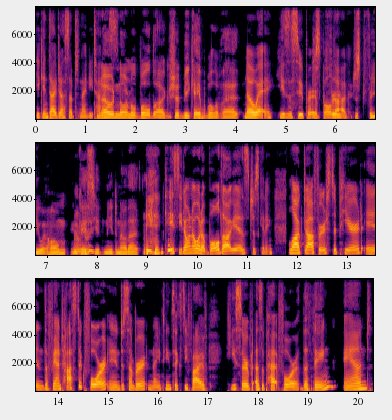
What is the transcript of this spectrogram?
He can digest up to 90 tons. No normal bulldog should be capable of that. No way. He's a super Just bulldog. For, just for you at home, in Mhm. case you need to know that. in case you don't know what a bulldog is, just kidding. Lockjaw first appeared in the Fantastic Four in December 1965. He served as a pet for The Thing and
